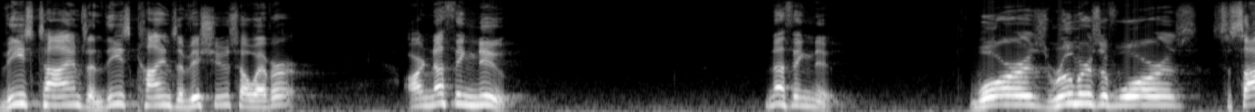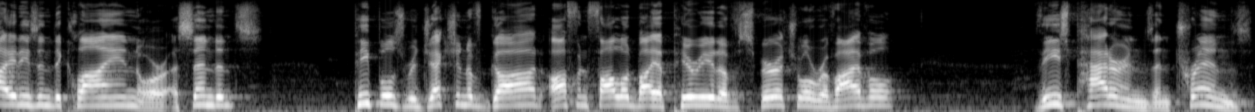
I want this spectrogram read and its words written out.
These times and these kinds of issues, however, are nothing new. Nothing new. Wars, rumors of wars, societies in decline or ascendance, people's rejection of God, often followed by a period of spiritual revival. These patterns and trends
